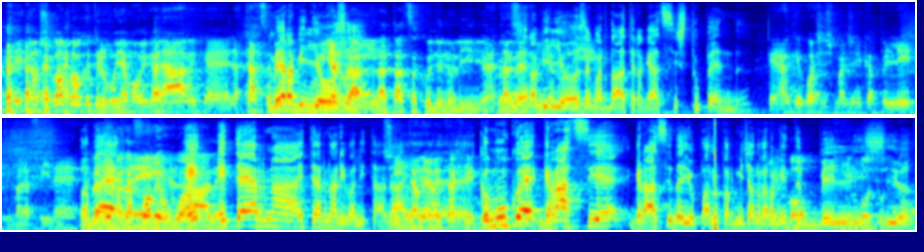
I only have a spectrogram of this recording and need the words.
dei nostri qua, però che te lo vogliamo regalare, che è la tazza Meravigliosa. con gli La, tazza con gli anolini. Meravigliosa, guardate ragazzi, stupenda. Che anche qua si mangiano i cappelletti, ma alla fine... Vabbè, Vabbè ma da fuori è uguale. E, eterna, eterna rivalità, sì, dai. Eterna rivalità che Comunque, grazie, grazie da Io Parlo Parmigiano, veramente bellissima,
